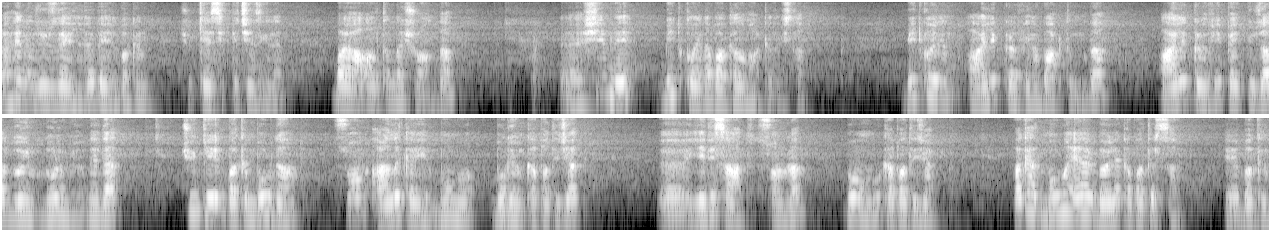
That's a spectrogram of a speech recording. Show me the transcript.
e, henüz %50'de değil. Bakın şu kesikli çizginin bayağı altında şu anda. E, şimdi Bitcoin'e bakalım arkadaşlar. Bitcoin'in aylık grafiğine baktığımda aylık grafiği pek güzel durmuyor. Neden? Çünkü bakın burada son Aralık ayı mumu bugün kapatacak. E, 7 saat sonra bu mumu kapatacak. Fakat mumu eğer böyle kapatırsa e, bakın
